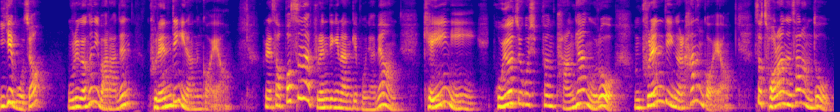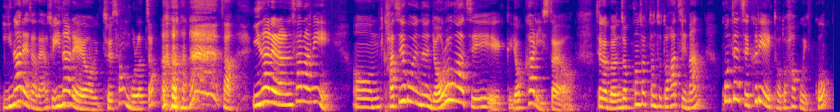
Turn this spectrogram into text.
이게 뭐죠? 우리가 흔히 말하는 브랜딩이라는 거예요. 그래서 퍼스널 브랜딩이라는 게 뭐냐면 개인이 보여주고 싶은 방향으로 음, 브랜딩을 하는 거예요. 그래서 저라는 사람도 이나래잖아요. 저 이나래예요. 제 성 몰랐죠? 자, 이나래라는 사람이 어, 가지고 있는 여러 가지 그 역할이 있어요. 제가 면접 컨설턴트도 하지만 콘텐츠 크리에이터도 하고 있고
